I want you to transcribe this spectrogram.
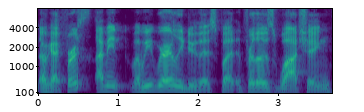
okay, first, I mean, we rarely do this, but for those watching,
